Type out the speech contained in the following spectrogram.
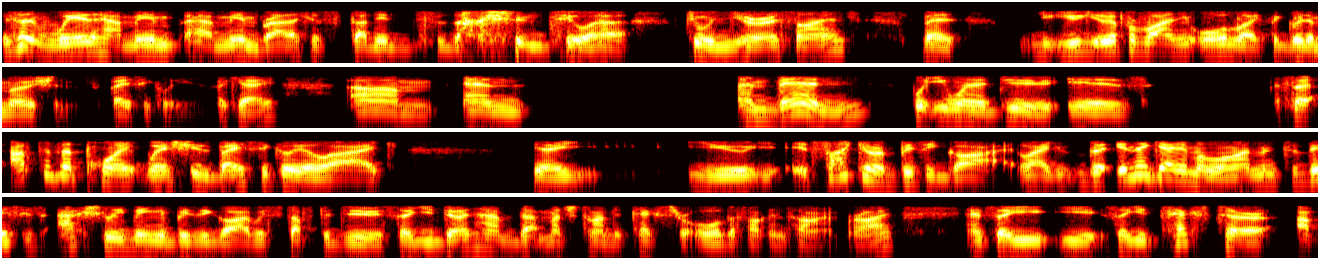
isn't it weird how me and how me and Braddock have studied seduction to a to a neuroscience, but you, you're providing all like the good emotions basically, okay? Um, and and then what you want to do is so up to the point where she's basically like, you know, you it's like you're a busy guy. Like the inner game alignment to this is actually being a busy guy with stuff to do, so you don't have that much time to text her all the fucking time, right? And so you, you so you text her up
